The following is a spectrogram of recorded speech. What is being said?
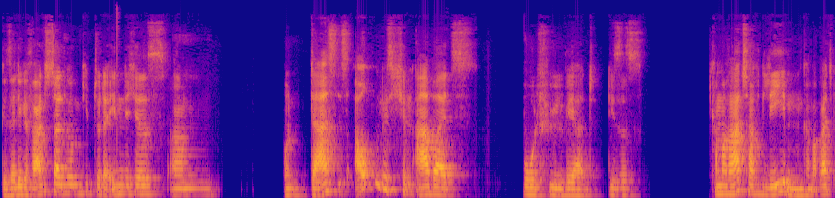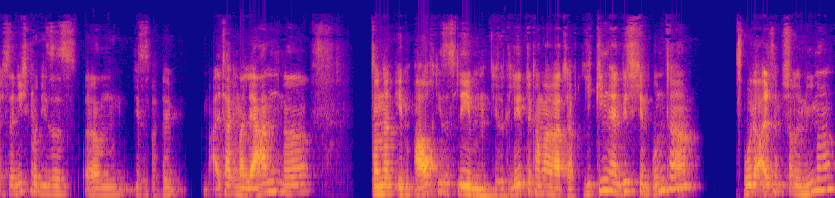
gesellige Veranstaltungen gibt oder ähnliches. Ähm, Und das ist auch ein bisschen Arbeitswohlfühlwert, dieses Kameradschaft leben. Kameradschaft ist ja nicht nur dieses, ähm, dieses was wir im Alltag immer lernen, ne, sondern eben auch dieses Leben, diese gelebte Kameradschaft. Die ging ein bisschen unter. Es wurde alles ein bisschen anonymer.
